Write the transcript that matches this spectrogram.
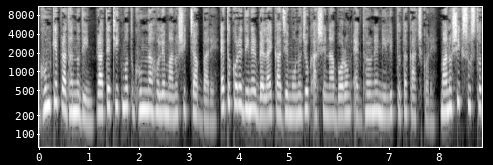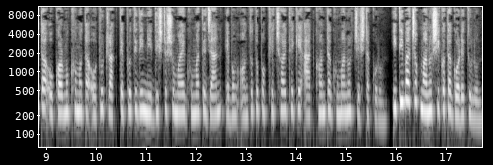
ঘুমকে প্রাধান্য দিন। রাতে ঠিকমতো ঘুম না হলে মানসিক চাপ বাড়ে। এত করে দিনের বেলায় কাজে মনোযোগ আসে না, বরং এক ধরনের নির্লিপ্ততা কাজ করে। মানসিক সুস্থতা ও কর্মক্ষমতা অটুট রাখতে প্রতিদিন নির্দিষ্ট সময়ে ঘুমাতে যান এবং অন্ততপক্ষে ছয় থেকে আট ঘণ্টা ঘুমানোর চেষ্টা করুন। ইতিবাচক মানসিকতা গড়ে তুলুন।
